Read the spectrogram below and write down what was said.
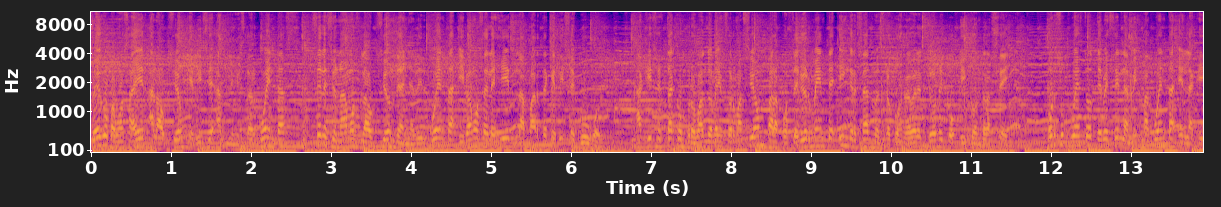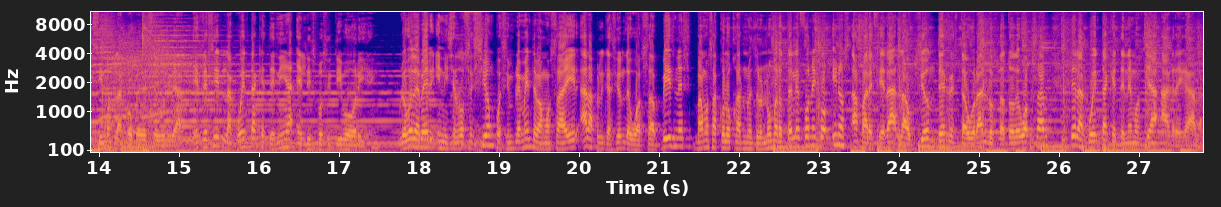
Luego vamos a ir a la opción que dice administrar cuentas, seleccionamos la opción de añadir cuenta y vamos a elegir la parte que dice Google. Aquí se está comprobando la información para posteriormente ingresar nuestro correo electrónico y contraseña. Por supuesto debe ser la misma cuenta en la que hicimos la copia de seguridad, es decir, la cuenta que tenía el dispositivo origen. Luego de haber iniciado sesión, pues simplemente vamos a ir a la aplicación de WhatsApp Business, vamos a colocar nuestro número telefónico y nos aparecerá la opción de restaurar los datos de WhatsApp de la cuenta que tenemos ya agregada.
